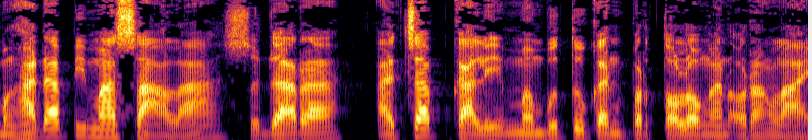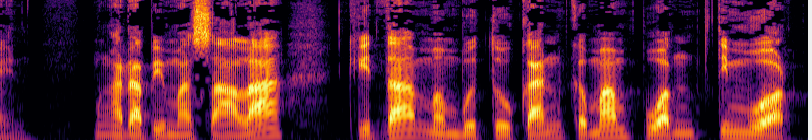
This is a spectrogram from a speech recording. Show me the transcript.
Menghadapi masalah, saudara acap kali membutuhkan pertolongan orang lain. Menghadapi masalah, kita membutuhkan kemampuan teamwork.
